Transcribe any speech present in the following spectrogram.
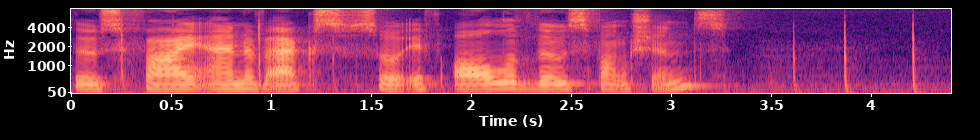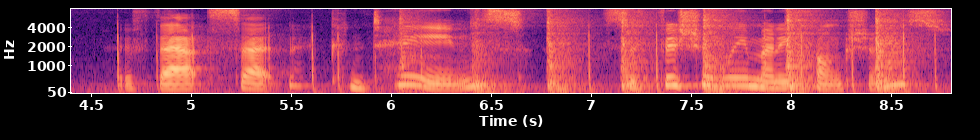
those phi n of x, so if all of those functions, if that set contains sufficiently many functions.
